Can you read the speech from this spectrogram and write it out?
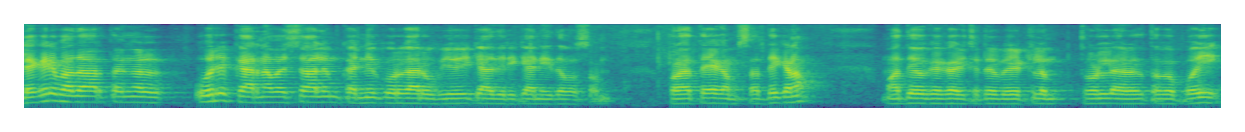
ലഹരി പദാർത്ഥങ്ങൾ ഒരു കാരണവശാലും കന്നിക്കൂറുകാർ ഉപയോഗിക്കാതിരിക്കാൻ ഈ ദിവസം പ്രത്യേകം ശ്രദ്ധിക്കണം. മദ്യമൊക്കെ കഴിച്ചിട്ട് വീട്ടിലും തൊഴിലിടത്തൊക്കെ പോയി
